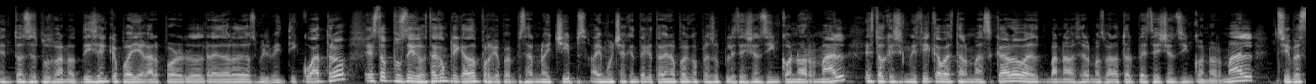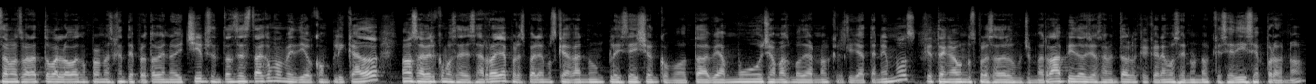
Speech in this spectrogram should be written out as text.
Entonces, pues bueno, dicen que puede llegar por alrededor de 2024. Esto, pues digo, está complicado porque para empezar no hay chips. Hay mucha gente que todavía no puede comprar su PlayStation 5 normal. ¿Esto qué significa? Va a estar más caro, va- van a ser más barato el PlayStation 5 normal. Si va a estar más barato, lo va a comprar más gente, pero todavía no hay chips. Entonces está como medio complicado. Vamos a ver cómo se desarrolla pero esperemos que hagan un PlayStation como todavía mucho más moderno que el que ya tenemos, que tenga unos procesadores mucho más rápidos, ya saben todo lo que queremos en uno que se dice pro, ¿no?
